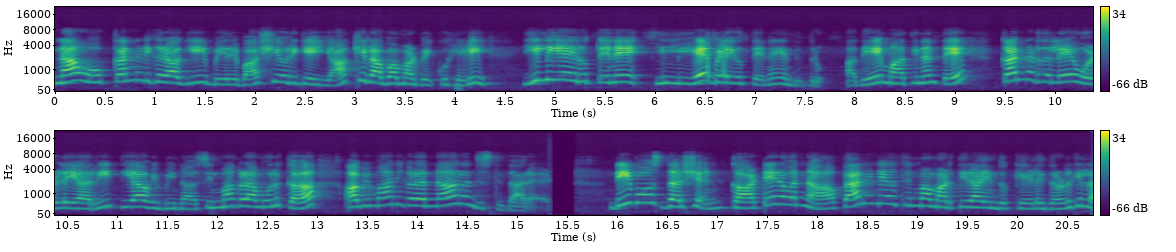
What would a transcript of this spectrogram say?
ನಾವು ಕನ್ನಡಿಗರಾಗಿ ಬೇರೆ ಭಾಷೆಯವರಿಗೆ ಯಾಕೆ ಲಾಭ ಮಾಡಬೇಕು ಹೇಳಿ, ಇಲ್ಲಿಯೇ ಇರುತ್ತೇನೆ, ಇಲ್ಲಿಯೇ ಬೆಳೆಯುತ್ತೇನೆ ಎಂದಿದ್ರು. ಅದೇ ಮಾತಿನಂತೆ ಕನ್ನಡದಲ್ಲೇ ಒಳ್ಳೆಯ ರೀತಿಯ ವಿಭಿನ್ನ ಸಿನಿಮಾಗಳ ಮೂಲಕ ಅಭಿಮಾನಿಗಳನ್ನ ರಂಜಿಸ್ತಿದ್ದಾರೆ. ಡಿ ಬಾಸ್ ದರ್ಶನ್, ಕಾಟೇರವನ್ನ ಪ್ಯಾನ್ ಇಂಡಿಯಾ ಸಿನಿಮಾ ಮಾಡ್ತೀರಾ ಎಂದು ಕೇಳಿದವರಿಗೆಲ್ಲ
